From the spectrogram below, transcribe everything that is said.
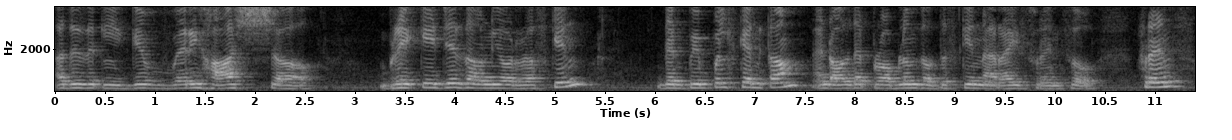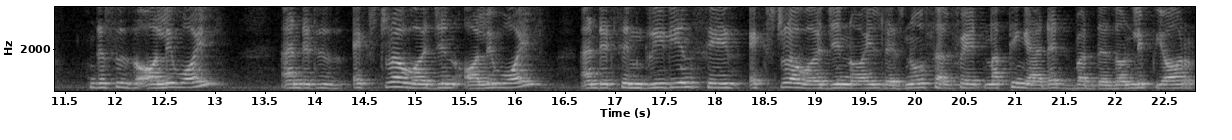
Otherwise it will give very harsh uh, breakages on your uh, skin then pimples can come and all that problems of the skin arise friends. So friends this is olive oil and it is extra virgin olive oil and its ingredients says extra virgin oil. There's no sulfate nothing added but there's only pure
